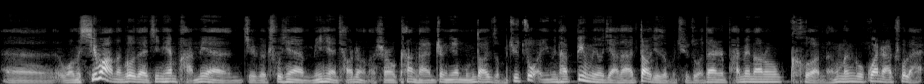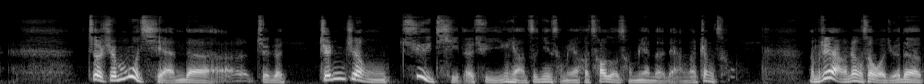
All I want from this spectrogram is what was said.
呃，我们希望能够在今天盘面这个出现明显调整的时候，看看证监部门到底怎么去做，因为它并没有讲它到底怎么去做，但是盘面当中可能能够观察出来，这是目前的这个真正具体的去影响资金层面和操作层面的两个政策。那么这两个政策，我觉得。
